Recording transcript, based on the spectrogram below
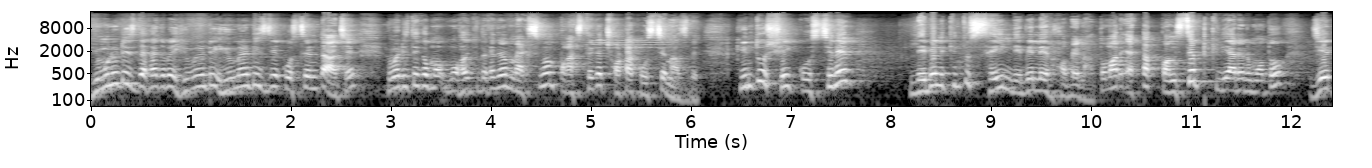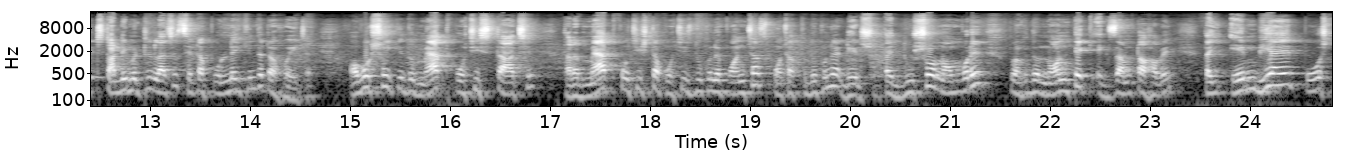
হিউম্যানিটিস দেখা যাবে হিউম্যানিটি হিউম্যানিটিস যে কোশ্চেনটা আছে হিউম্যানিটিস থেকে হয়তো দেখা যাবে ম্যাক্সিমাম পাঁচ থেকে ছটা কোশ্চেন আসবে। কিন্তু সেই কোশ্চেনের লেভেল কিন্তু সেই লেভেলের হবে না। তোমার একটা কনসেপ্ট ক্লিয়ারের মতো যে স্টাডি মেটেরিয়াল আছে, সেটা পড়লেই কিন্তু এটা হয়ে যায়। অবশ্যই কিন্তু ম্যাথ পঁচিশটা আছে। তাহলে ম্যাথ পঁচিশটা পঁচিশ দুগুণে পঞ্চাশ, পঁচাত্তর দুগুণে দেড়শো। তাই দুশো নম্বরে তোমার কিন্তু নন টেক এক্সামটা হবে। তাই এমভিআইয়ের পোস্ট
